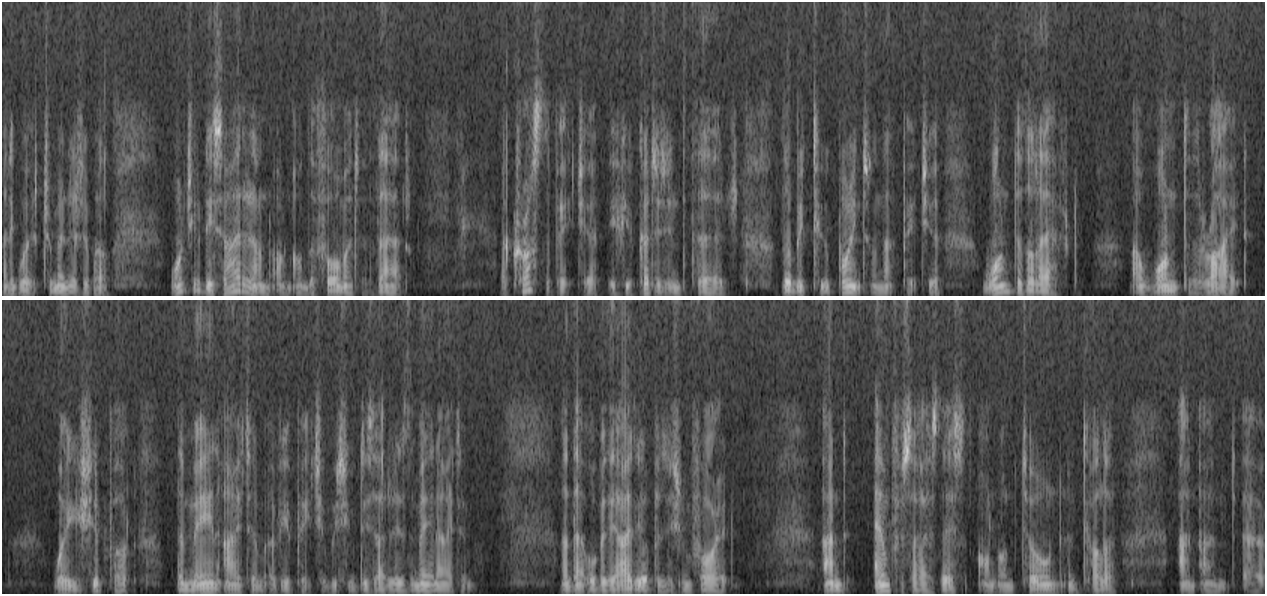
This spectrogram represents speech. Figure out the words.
And it works tremendously well. Once you've decided on, on, on the format of that, Across the picture, if you cut it into thirds, there'll be two points on that picture, one to the left and one to the right, where you should put the main item of your picture, which you've decided is the main item. And that will be the ideal position for it. And emphasize this on, on tone and colour and, and uh,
